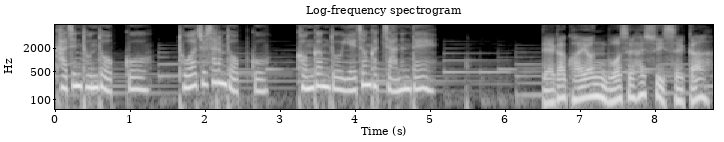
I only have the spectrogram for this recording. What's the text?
가진 돈도 없고 도와줄 사람도 없고 건강도 예전 같지 않은데 내가 과연 무엇을 할 수 있을까?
